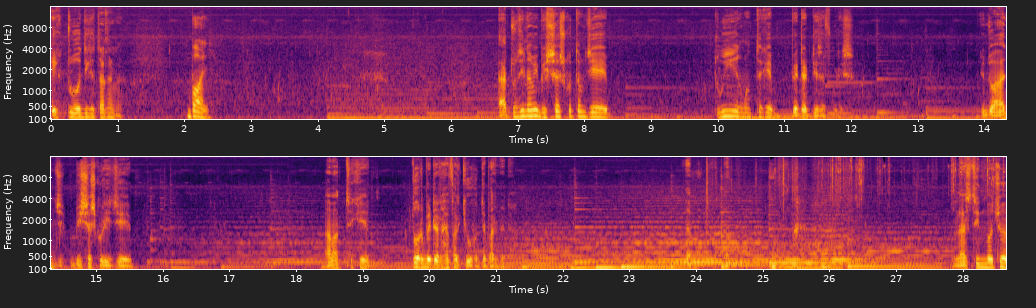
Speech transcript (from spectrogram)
একটু ওদিকে তাকা না বল। এতদিন আমি বিশ্বাস করতাম যে তুই আমার থেকে বেটার ডিজার্ভ করিস। কিন্তু আজ বিশ্বাস করি যে আমার থেকে তোর বেটার হাফ আর কেউ হতে পারবে না। লাস্ট তিন বছর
